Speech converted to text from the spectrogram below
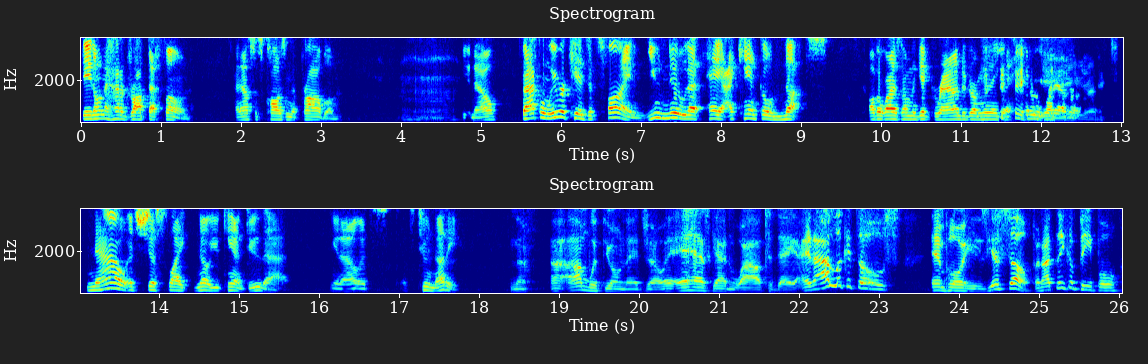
they don't know how to drop that phone. And that's what's causing the problem. You know, back when we were kids, it's fine. You knew that, hey, I can't go nuts. Otherwise, I'm going to get grounded or I'm going to get hit or whatever. yeah. Now it's just like, no, you can't do that. You know, it's it's too nutty. No, I, am with you on that, Joe. It, it has gotten wild today. And I look at those employees, yourself. And I think of people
